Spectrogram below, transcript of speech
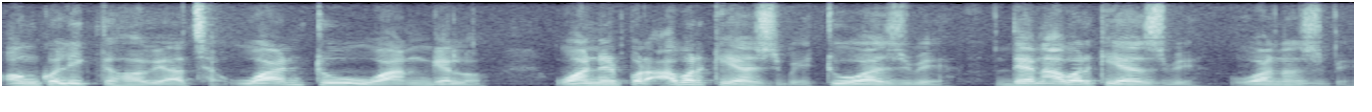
অঙ্ক লিখতে হবে। আচ্ছা ওয়ান টু ওয়ান গেল। ওয়ানের পর আবার কি আসবে? টু আসবে। দেন আবার কি আসবে? ওয়ান আসবে।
